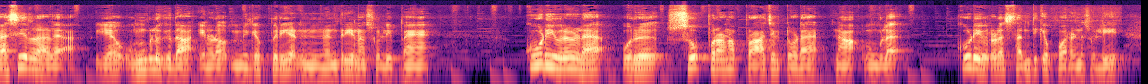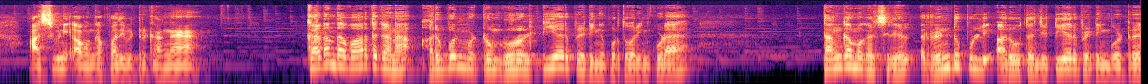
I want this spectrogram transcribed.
ரசிகர்களாய உங்களுக்கு தான் என்னோட மிகப்பெரிய நன்றியை நான் சொல்லிப்பேன். கூடிய விரைவில் ஒரு சூப்பரான ப்ராஜெக்டோட நான் உங்களை கூடிய விரைவில் சந்திக்க போகிறேன்னு சொல்லி அஸ்வினி அவங்க பதிவிட்டிருக்காங்க. கடந்த வாரத்துக்கான அர்பன் மற்றும் ரூரல் டிஆர்பி ரேட்டிங்கை பொறுத்த வரைக்கும் கூட தங்கமகள் சீரியல் ரெண்டு புள்ளி அறுபத்தஞ்சு டிஆர்பி ரேட்டிங் போட்டு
